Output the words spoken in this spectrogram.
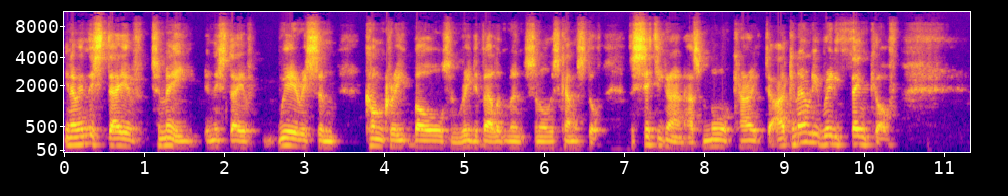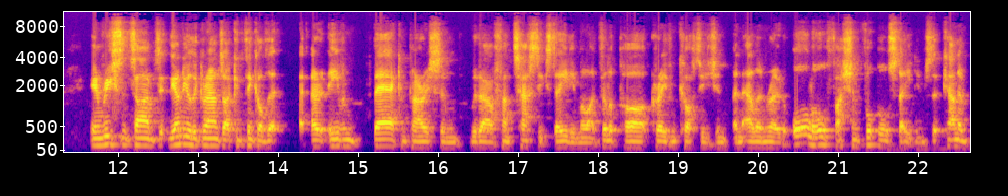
you know, in this day of to me, in this day of wearisome concrete bowls and redevelopments and all this kind of stuff, the city ground has more character. I can only really think of in recent times the only other grounds I can think of that are even bear comparison with our fantastic stadium are like Villa Park, Craven Cottage, and, and Elland Road, all old-fashioned football stadiums that kind of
